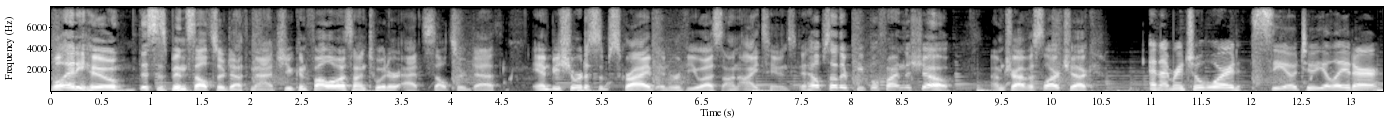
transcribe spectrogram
well, anywho, this has been Seltzer Death Match. You can follow us on Twitter at Seltzer Death, and be sure to subscribe and review us on iTunes. It helps other people find the show. I'm Travis Larchuk. And I'm Rachel Ward. See you to you later.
